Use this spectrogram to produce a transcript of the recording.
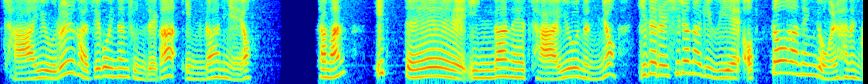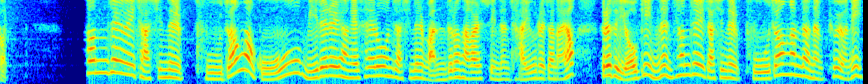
자유를 가지고 있는 존재가 인간이에요. 다만 이때 인간의 자유는요, 기대를 실현하기 위해 어떠한 행동을 하는 것, 현재의 자신을 부정하고 미래를 향해 새로운 자신을 만들어 나갈 수 있는 자유래잖아요. 그래서 여기 있는 현재의 자신을 부정한다는 표현이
